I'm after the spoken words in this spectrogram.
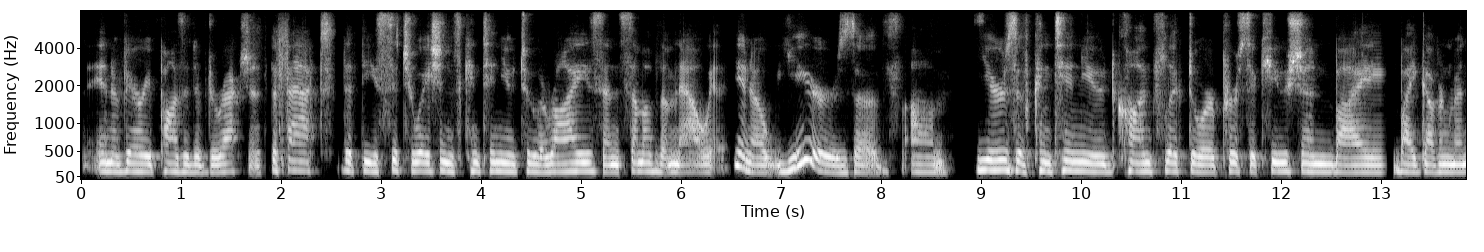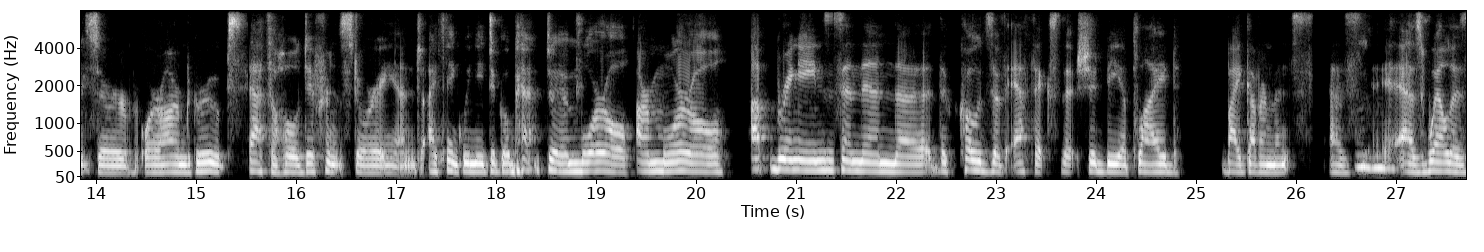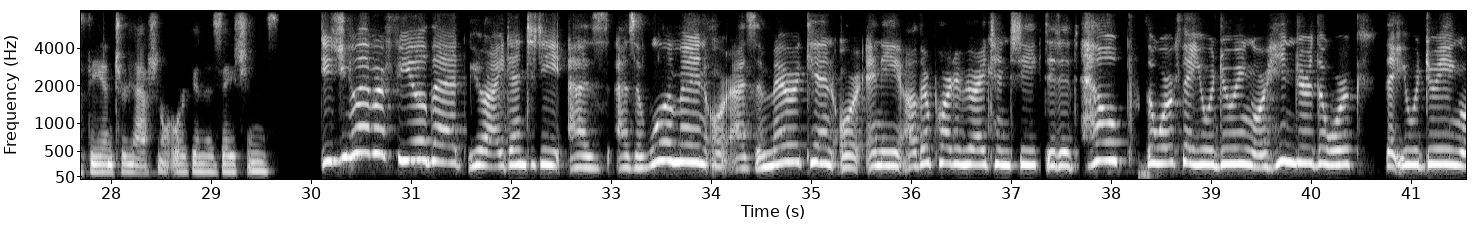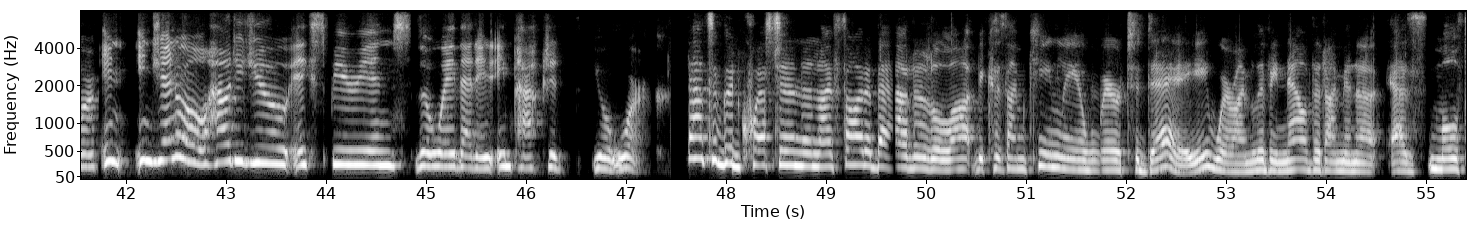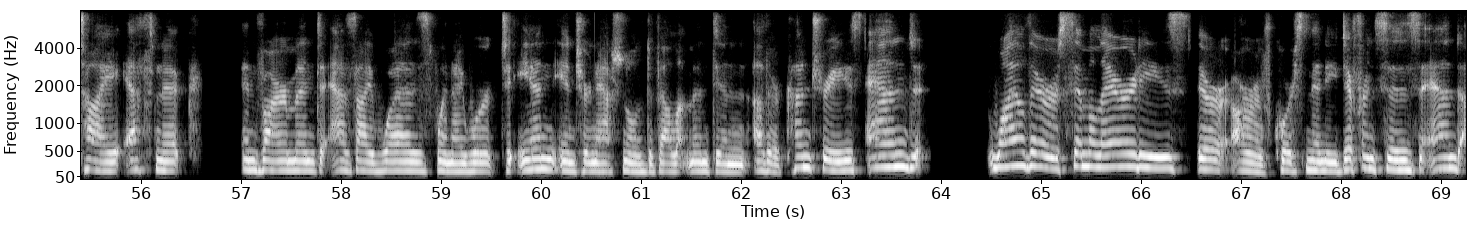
in a very positive direction. The fact that these situations continue to arise, and some of them now, you know, years of um, years of continued conflict or persecution by by governments or or armed groups that's a whole different story and i think we need to go back to moral our moral upbringings and then the the codes of ethics that should be applied by governments as mm-hmm. as well as the international organizations did you ever feel that your identity as as a woman or as American or any other part of your identity did it help the work that you were doing or hinder the work that you were doing or in in general how did you experience the way that it impacted your work? That's a good question. And I've thought about it a lot because I'm keenly aware today, where I'm living now, that I'm in a as multi ethnic environment as I was when I worked in international development in other countries. And while there are similarities, there are, of course, many differences. And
